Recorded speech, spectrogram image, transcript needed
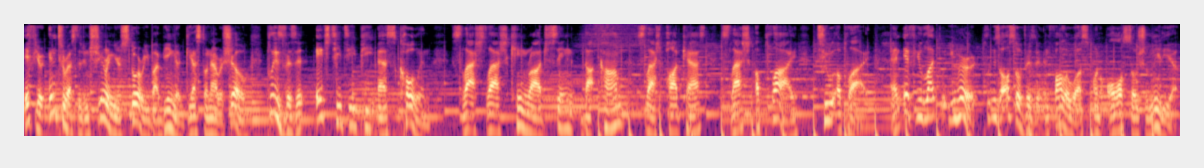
If you're interested in sharing your story by being a guest on our show, please visit https colon slash slash kingrajsingh.com slash podcast slash apply to apply. And if you liked what you heard, please also visit and follow us on all social media.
